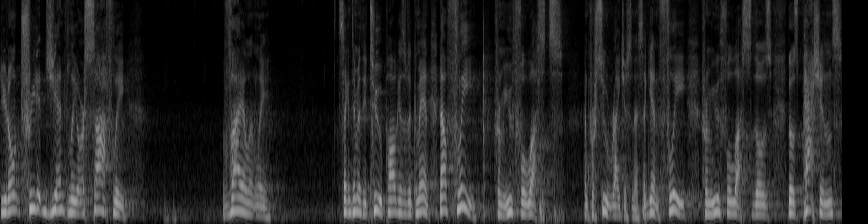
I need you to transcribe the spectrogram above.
you don't treat it gently or softly, violently. 2 Timothy 2, Paul gives the command now flee from youthful lusts and pursue righteousness. Again, flee from youthful lusts, those, those passions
